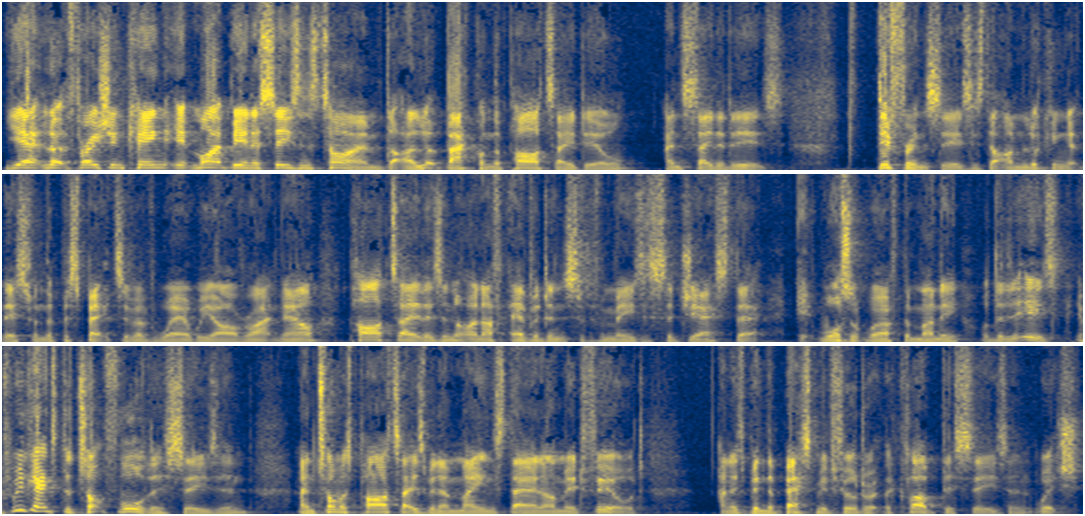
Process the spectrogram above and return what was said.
yeah, look, Thracian King, it might be in a season's time that I look back on the Partey deal and say that it is difference is is that I'm looking at this from the perspective of where we are right now. Partey, there's not enough evidence for me to suggest that it wasn't worth the money or that it is. If we get into the top four this season and Thomas Partey has been a mainstay in our midfield and has been the best midfielder at the club this season, which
